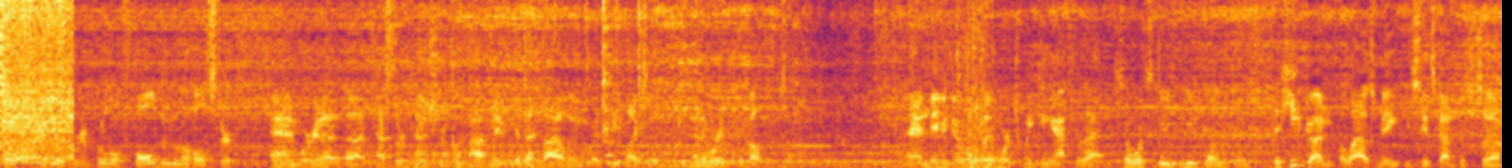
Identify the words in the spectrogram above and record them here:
So what we're going to do is we're going to put a little fold into the holster, and we're going to uh, test the retention and whatnot, maybe get that dialed in the way Pete likes it, and then we're going to put the belt loops on. And maybe do a little bit more tweaking after that. So what's the heat gun thing? The heat gun allows me, you see it's got this uh,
